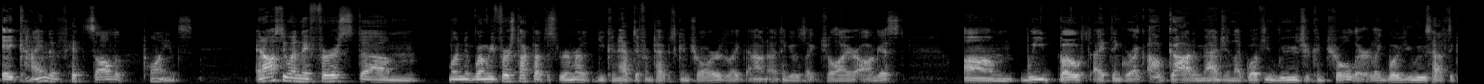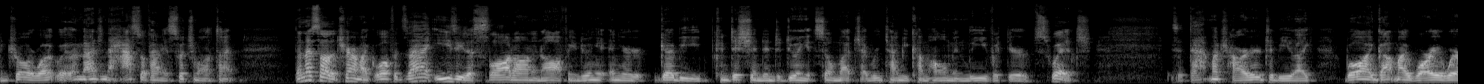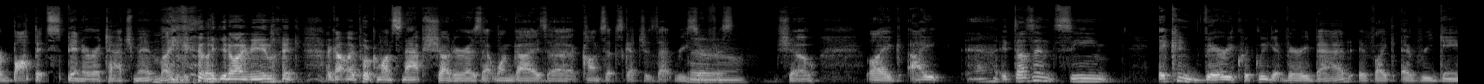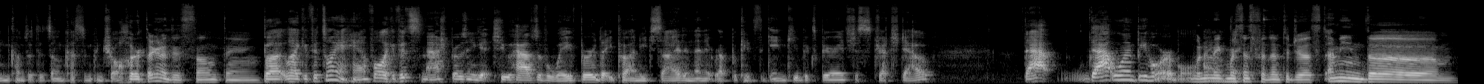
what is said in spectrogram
It kind of hits all the points, and also when they first, um, when when we first talked about this rumor, that you can have different types of controllers. Like I don't know, I think it was like July or August. Um, we both, I think, were like, "Oh God, imagine like what if you lose your controller? Like what if you lose half the controller? What? what- Imagine the hassle of having to switch them all the time." Then I saw the trailer. I'm like, well, if it's that easy to slot on and off, and you're doing it, and you're gonna be conditioned into doing it so much every time you come home and leave with your Switch, is it that much harder to be like, well, I got my WarioWare Bop It spinner attachment, like, like you know what I mean? Like, I got my Pokemon Snap Shutter as that one guy's uh, concept sketches that resurfaced Yeah. show. Like, I, it doesn't seem. It can very quickly get very bad if like every game comes with its own custom controller. They're gonna do something. But like if it's only a handful, like if it's Smash Bros and you get two halves of a wave bird that you put on each side and then it replicates the GameCube experience just stretched out, that that wouldn't be horrible. Wouldn't it make more think. sense for them to just? I mean, the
